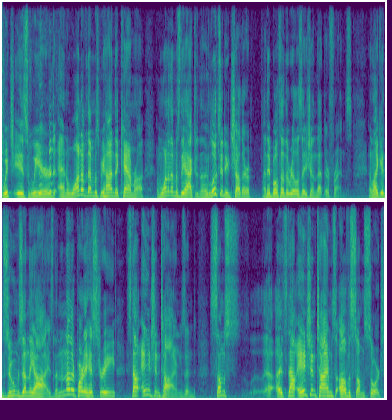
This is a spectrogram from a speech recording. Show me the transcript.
which is weird. and one of them was behind the camera, and one of them was the actor. Then they looked at each other, and they both had the realization that they're friends. And like it zooms in the eyes. Then another part of history. It's now ancient times, and some. Uh, it's now ancient times of some sort,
